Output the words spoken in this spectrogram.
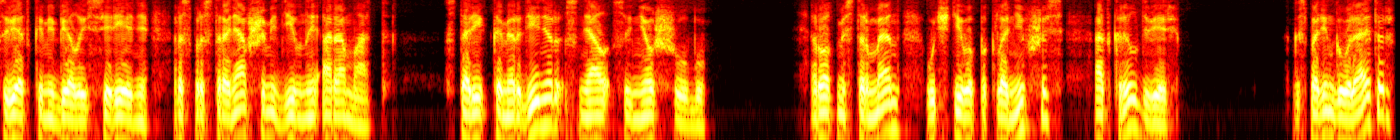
с ветками белой сирени, распространявшими дивный аромат. Старик-камердинер снял с нее шубу. Ротмистер Мэн, учтиво поклонившись, открыл дверь. «Господин Гауляйтер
